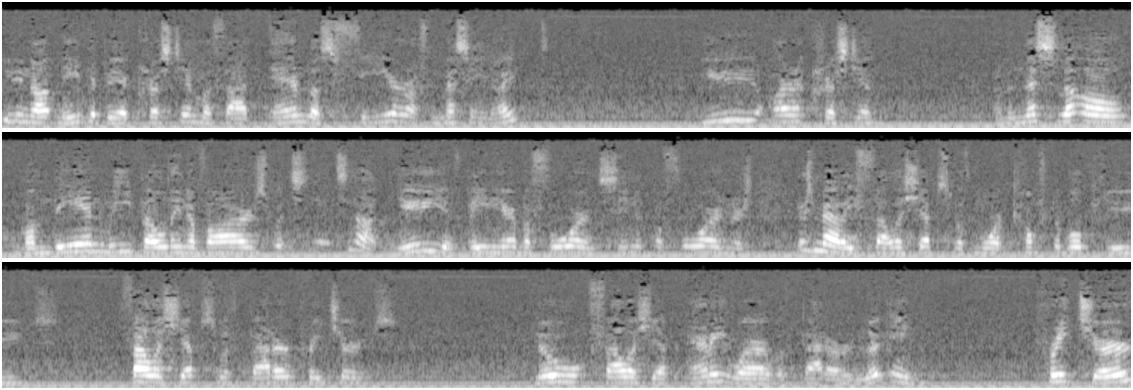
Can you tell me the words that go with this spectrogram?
You do not need to be a Christian with that endless fear of missing out. You are a Christian. And in this little mundane wee building of ours, which it's not new, you've been here before and seen it before, and there's, there's maybe fellowships with more comfortable pews, fellowships with better preachers, no fellowship anywhere with better looking preacher,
